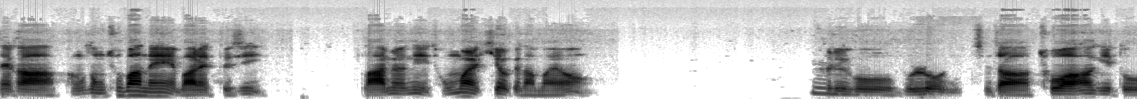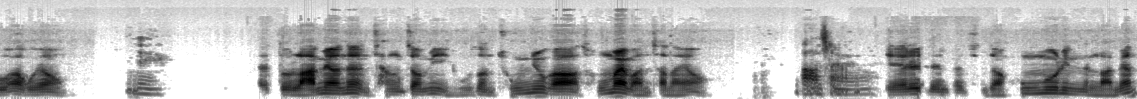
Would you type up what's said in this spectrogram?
제가 방송 초반에 말했듯이 라면이 정말 기억에 남아요. 음, 그리고 물론 진짜 좋아하기도 하고요. 네. 또 라면은 장점이 우선 종류가 정말 많잖아요. 맞아요. 예를 들면 진짜 국물 있는 라면,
